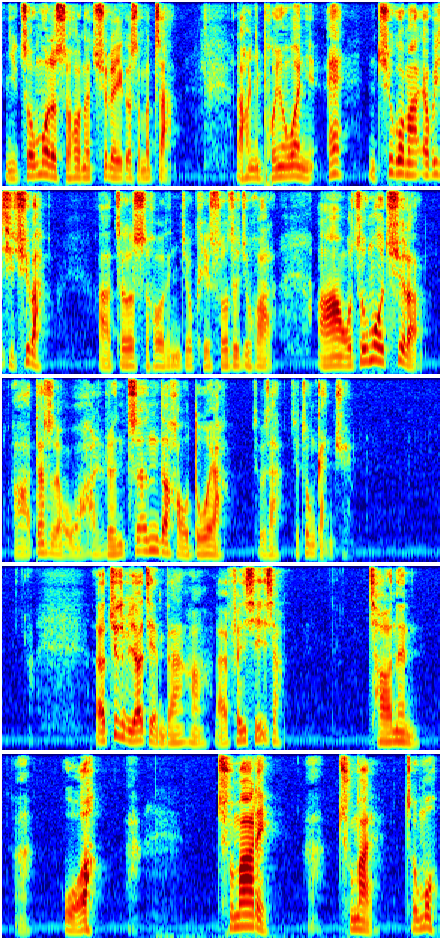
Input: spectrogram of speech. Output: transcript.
你周末的时候呢去了一个什么展，然后你朋友问你，哎，你去过吗？要不一起去吧？啊，这个时候呢你就可以说这句话了，啊，我周末去了啊，但是哇，人真的好多呀，是不是啊？就这种感觉。呃，句子比较简单哈，来分析一下。저는啊，我啊，주말에啊，주말周末，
